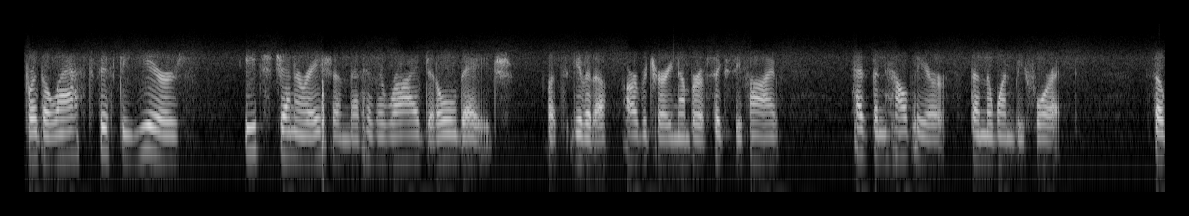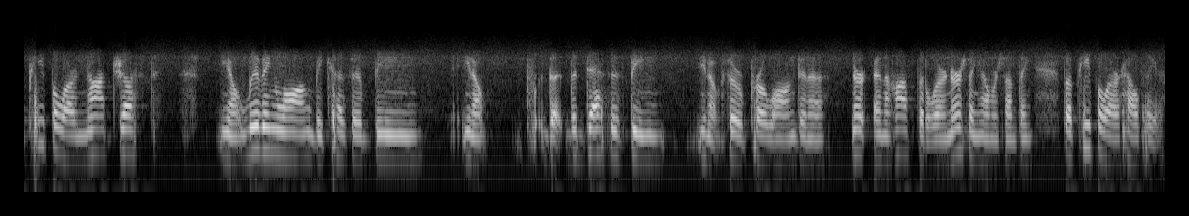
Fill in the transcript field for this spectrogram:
for the last 50 years, each generation that has arrived at old age, let's give it an arbitrary number of 65, has been healthier than the one before it. So people are not just you know, living long because they're being, you know, the the death is being, you know, sort of prolonged in a in a hospital or a nursing home or something. But people are healthier.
